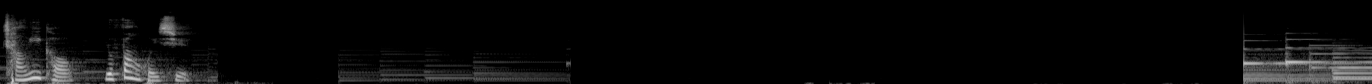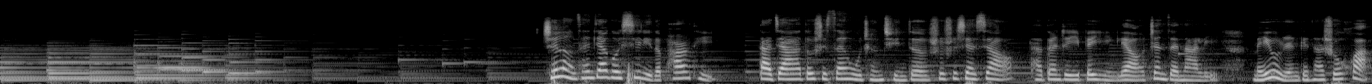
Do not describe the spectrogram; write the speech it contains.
尝一口，又放回去。陈朗参加过戏里的 party，大家都是三五成群的说说笑笑。他端着一杯饮料站在那里，没有人跟他说话，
